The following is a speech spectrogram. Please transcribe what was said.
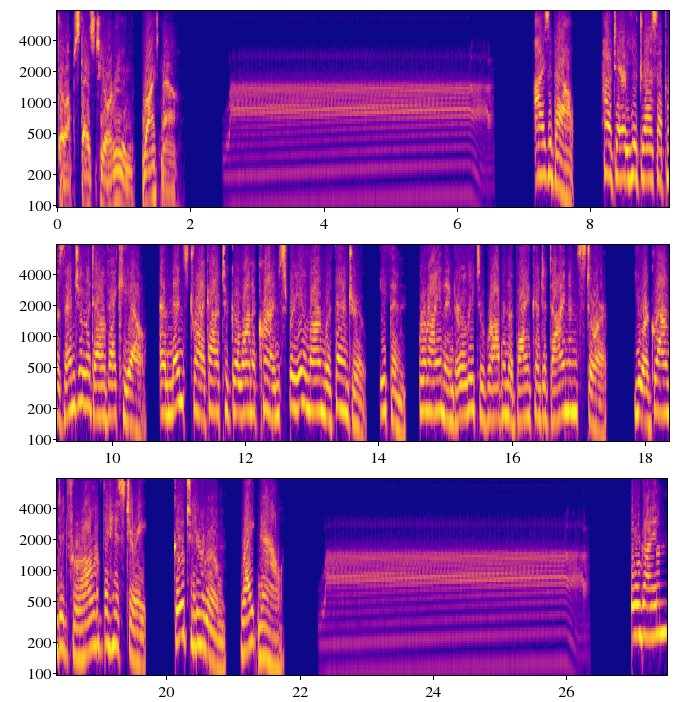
Go upstairs to your room, right now. Isabel. How dare you dress up as Angela Del Vecchio, and then strike out to go on a crime spree along with Andrew, Ethan, Orion and Early to rob in a bank and a diamond store. You are grounded for all of the history. Go to your room, right now. Orion,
